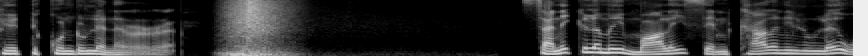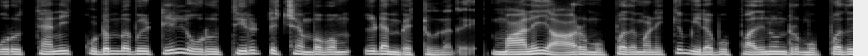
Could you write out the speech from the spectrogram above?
கேட்டுக்கொண்டுள்ளனர். சனிக்கிழமை மாலை சென்காலனில் உள்ள ஒரு தனி குடும்ப வீட்டில் ஒரு திருட்டுச் சம்பவம் இடம்பெற்றுள்ளது. மாலை ஆறு முப்பது மணிக்கும் இரவு பதினொன்று முப்பது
